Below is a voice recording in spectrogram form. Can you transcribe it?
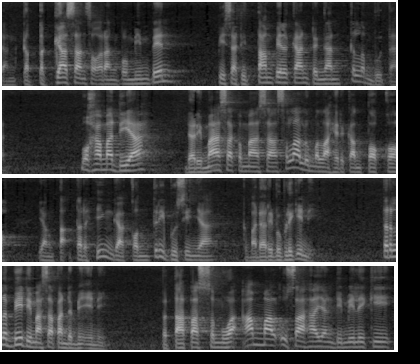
dan ketegasan seorang pemimpin bisa ditampilkan dengan kelembutan. Muhammadiyah dari masa ke masa selalu melahirkan tokoh yang tak terhingga kontribusinya kepada republik ini. Terlebih di masa pandemi ini, betapa semua amal usaha yang dimiliki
